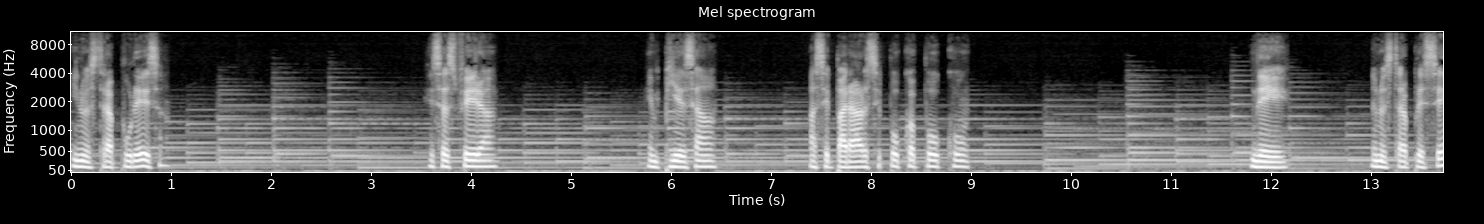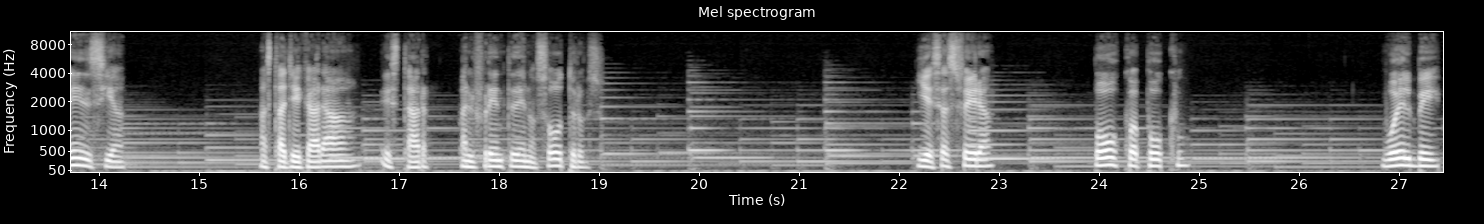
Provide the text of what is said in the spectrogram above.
y nuestra pureza. Esa esfera empieza a separarse poco a poco de, de nuestra presencia hasta llegar a estar al frente de nosotros. Y esa esfera, poco a poco, vuelve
